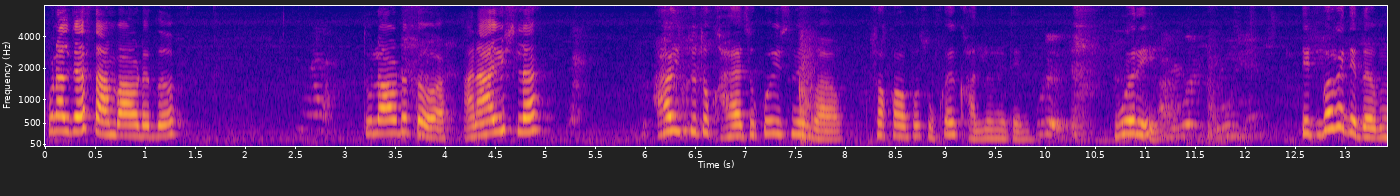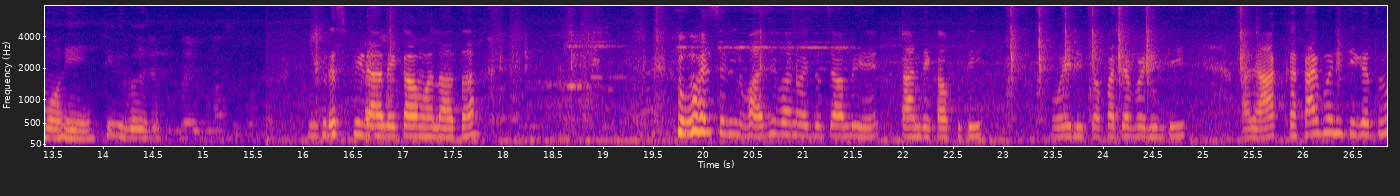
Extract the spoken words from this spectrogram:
कुणाला जास्त आंबा आवडतो? तुला आवडतो? आणि आयुषला? आयुष तो खायचं कोणीच नाही भाव सकाळपासून काही खाल्लं नाही त्याने. वरे. ते बघत येतं मग हे टी व्ही बघत इकडे स्पीड आले कामाला आता. वैशालीला भाजी बनवायचं चालू आहे कांदे कापती वहिनी चपात्या बनवती आणि अक्का काय बनवती ग तू?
